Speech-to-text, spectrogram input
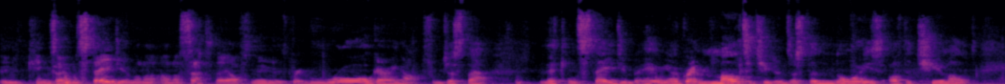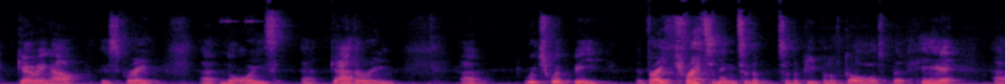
in Kingsholm Stadium on a, on a Saturday afternoon. There's a great roar going up from just that little stadium. But here, you know, a great multitude and just the noise of the tumult going up, this great uh, noise uh, gathering, uh, which would be very threatening to the, to the people of God. But here uh,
